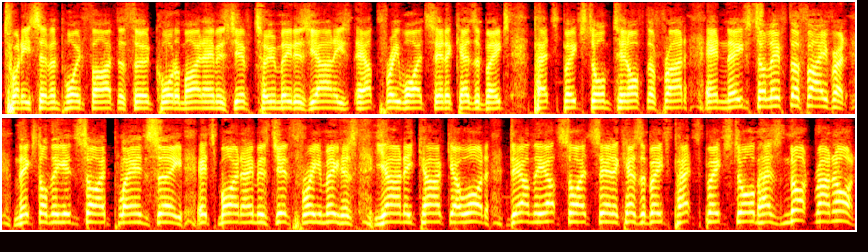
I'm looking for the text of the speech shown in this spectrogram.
27.5 to third quarter. My name is Jeff. Two metres yarn. He's out three wide centre. Casa Beach. Pat's Beach Storm 10 off the front and needs to lift the favourite. Next on the inside, Plan C. It's My name is Jeff. Three metres. Yarny can't go on. Down the outside, Santa Casa Beach. Pat's Beach Storm has not run on.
